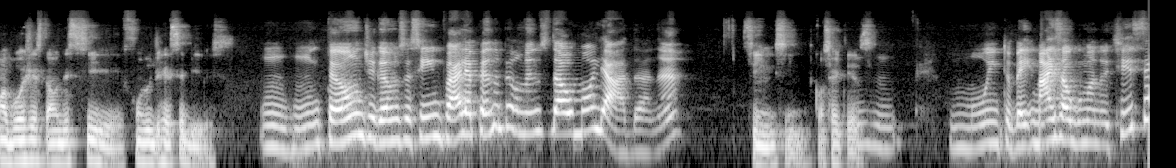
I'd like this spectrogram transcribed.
uma boa gestão desse fundo de recebíveis. Uhum. Então, digamos assim, vale a pena pelo menos dar uma olhada, né? Sim, sim, com certeza. Uhum. Muito bem. Mais alguma notícia?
